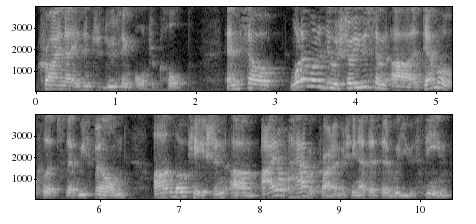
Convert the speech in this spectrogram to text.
cryonite is introducing ultra cold. And so what I want to do is show you some uh, demo clips that we filmed on location. Um, I don't have a cryonite machine, as I said, we use Steam,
